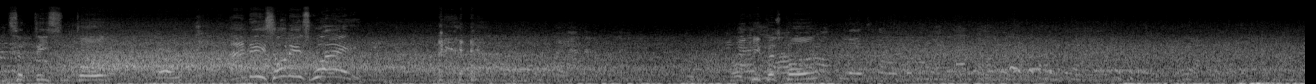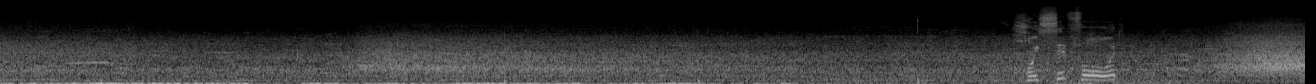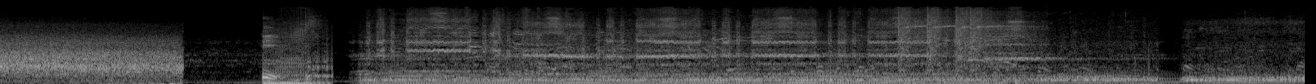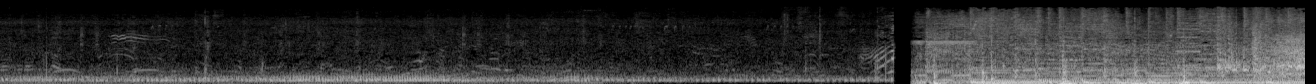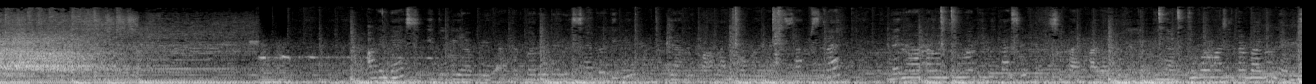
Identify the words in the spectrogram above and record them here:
It's a decent ball. And he's on his way! Goalkeeper's ball. Hoists it forward. したからみんなこのまましただるね。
